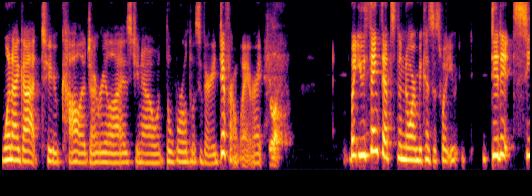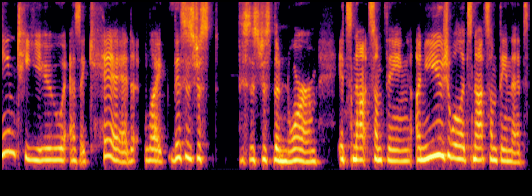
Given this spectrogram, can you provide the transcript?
when I got to college, I realized, you know, the world was a very different way, right? Sure. But you think that's the norm because it's what you did it seem to you as a kid like this is just this is just the norm. It's not something unusual. It's not something that's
